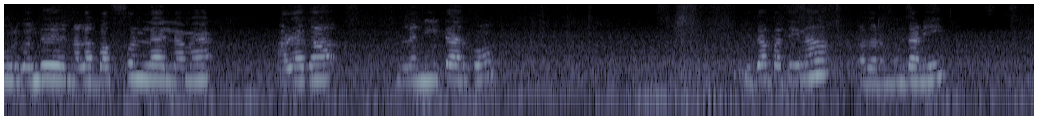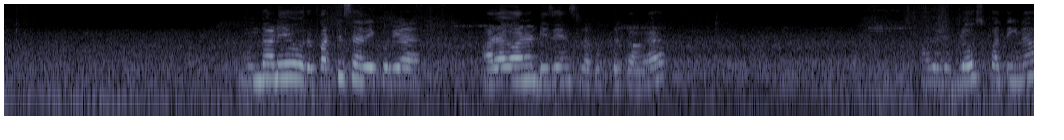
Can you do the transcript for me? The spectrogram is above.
உங்களுக்கு வந்து நல்லா பஃபன்லாம் இல்லாமல் அழகாக நல்லா நீட்டாக இருக்கும். இதான் பார்த்தீங்கன்னா அதோட முந்தானி முந்தானே ஒரு பட்டு சாரிக்குரிய அழகான டிசைன்ஸில் கொடுத்துருக்காங்க. அதோட ப்ளவுஸ் பார்த்தீங்கன்னா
